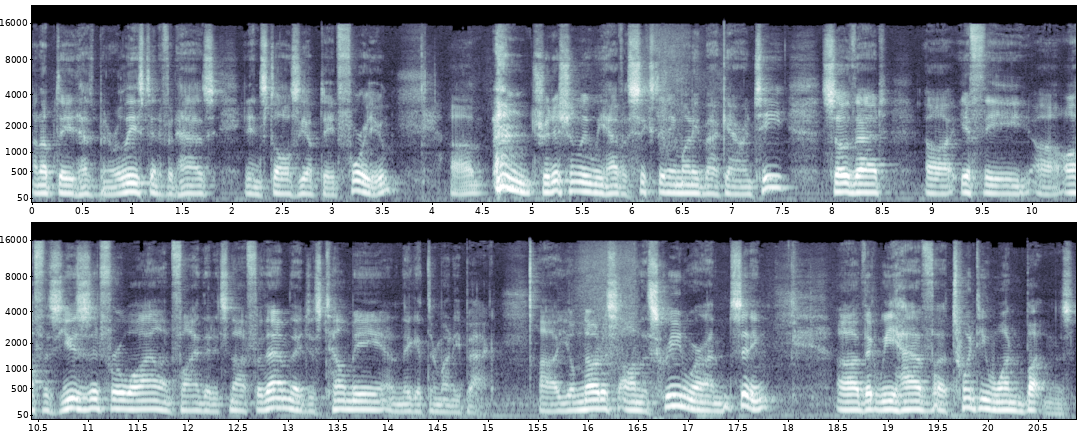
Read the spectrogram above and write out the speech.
an update has been released, and if it has, it installs the update for you. Uh, traditionally, we have a 60-day money-back guarantee, so that uh, if the uh, office uses it for a while and find that it's not for them, they just tell me, and they get their money back. Uh, you'll notice on the screen where I'm sitting that we have 21 buttons.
